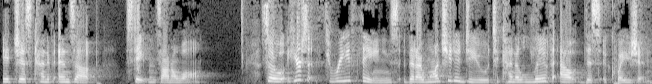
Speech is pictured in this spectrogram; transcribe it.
it just kind of ends up statements on a wall. So here's three things that I want you to do to kind of live out this equation.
